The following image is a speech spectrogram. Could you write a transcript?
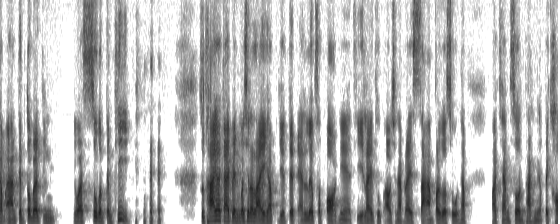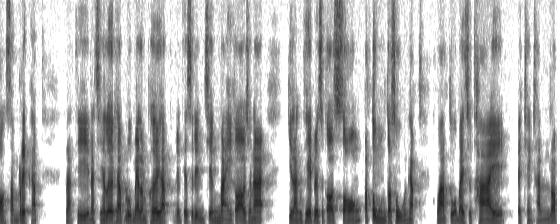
ครับอาหารเต็มโต๊ะไม่ได้จริงหรือว่าสู้กันเต็มที่ สุดท้ายก็กลายเป็นวชิรไลครับยูเต็ดแอนเลิฟสปอร์ตเนี่ยที่ไล่ทุบเอาชนะไปได้3ประตูศูนย์ครับคว้าแชมป์โซนภาคเหนือไปครองสำเร็จครับ ขณะที่นักชิงชนะเลิศครับลูกแม่ลำเพยครับเรนเทสรินเชียงใหม่ก็เอาชนะ กีฬากรุงเทพด้วยสกอร์2ประตูต่อศูนย์ครับคว้าตั๋วใบสุดท้ายไปแข่งขันรอบ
